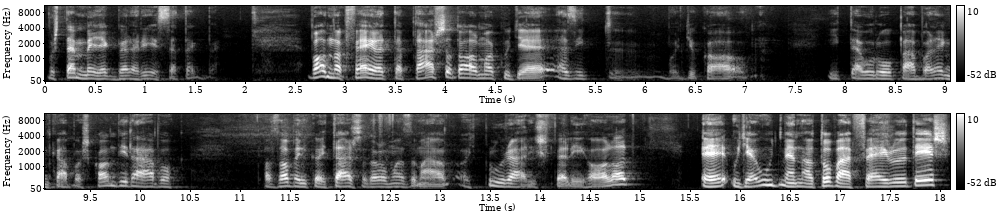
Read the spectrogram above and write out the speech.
Most nem megyek bele részletekbe. Vannak fejlettebb társadalmak, ugye ez itt mondjuk a, itt Európában inkább a skandinávok, az amerikai társadalom az már egy plurális felé halad, e, ugye úgy menne a továbbfejlődés,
